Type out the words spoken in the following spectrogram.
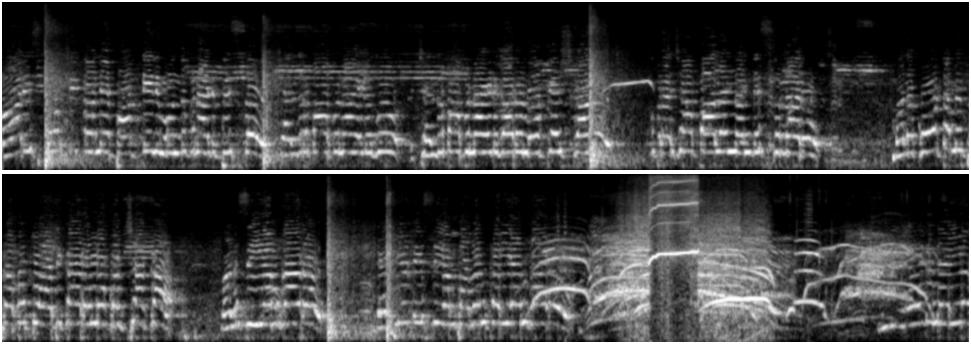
వారి స్ఫూర్తితోనే పార్టీని ముందుకు నడిపిస్తూ చంద్రబాబు నాయుడు చంద్రబాబు నాయుడు గారు లోకేష్ గారు ప్రజాపాలన అందిస్తున్నారు. మన కూటమి ప్రభుత్వ అధికారంలోకి వచ్చాక మన సీఎం గారు డిప్యూటీ సీఎం పవన్ కళ్యాణ్ గారు ఈ ఏడు నెలల్లో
